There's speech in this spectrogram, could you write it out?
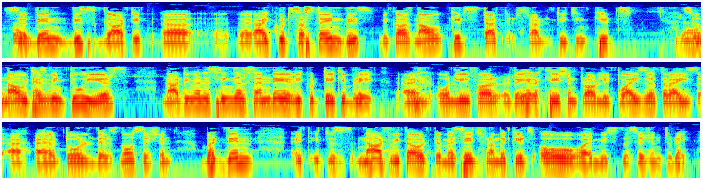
So Right. then this got it. Uh, uh, I could sustain this because now kids started started teaching kids. So now it has been two years. Not even a single Sunday we could take a break, and only for a rare occasion, probably twice or thrice, I, I have told there is no session. But then it, it was not without a message from the kids. Oh, I missed the session today.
